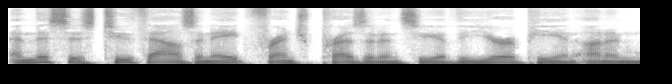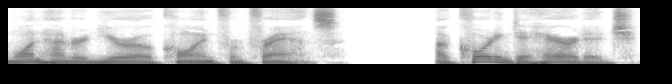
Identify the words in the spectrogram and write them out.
And this is 2008 French presidency of the European Union 100 euro coin from France. According to Heritage,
